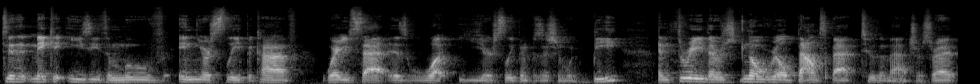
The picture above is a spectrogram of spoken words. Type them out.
didn't make it easy to move in your sleep. It kind of where you sat is what your sleeping position would be. And three, there's no real bounce back to the mattress, right?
